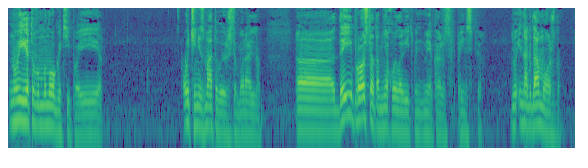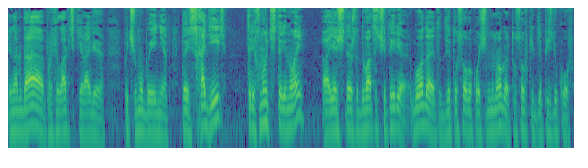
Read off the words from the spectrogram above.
Ну и этого много, типа, и очень изматываешься морально. А, да и просто там нехуй ловить, мне кажется, в принципе. Ну, иногда можно. Иногда профилактики ради, почему бы и нет. То есть сходить, тряхнуть стариной, а я считаю, что 24 года это для тусовок очень много, тусовки для пиздюков.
